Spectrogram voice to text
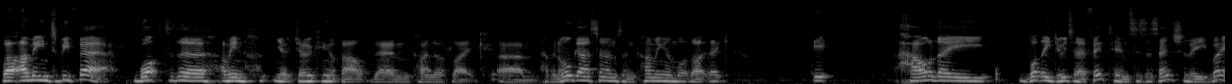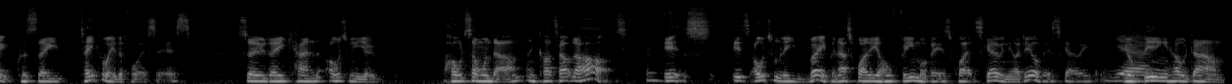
Well, I mean, to be fair, what the I mean, you know, joking about them kind of like um, having orgasms and coming and whatnot, like like it, how they what they do to their victims is essentially rape because they take away the voices, so they can ultimately you know, hold someone down and cut out their hearts. It's it's ultimately rape, and that's why the whole theme of it is quite scary. The idea of it is scary. Yeah. You're being held down.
